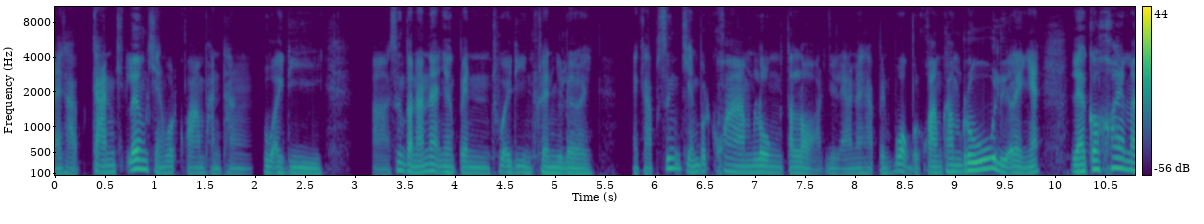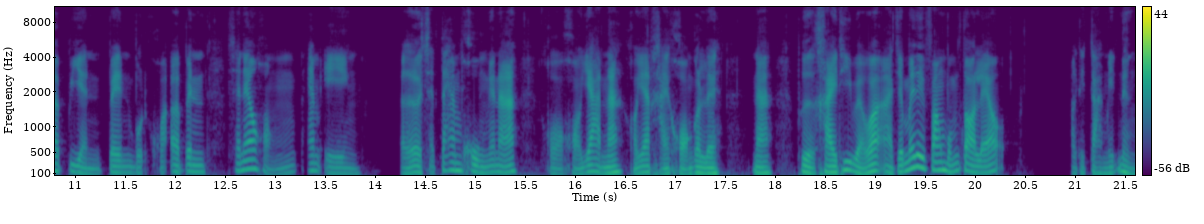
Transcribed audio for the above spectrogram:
นะครับ การเริ่มเขียนบทความผ่านทาง True ID อ่าซึ่งตอนนั้นเนี่ยยังเป็น True ID in Trend อยู่เลยนะครับซึ่งเขียนบทความลงตลอดอยู่แล้วนะครับ เป็นพวกบทความความรู้หรืออะไรเงี้ย แล้วก็ค่อยมาเปลี่ยนเป็นบทความเออเป็นช anel ของแต้มเอง เออแต้มคุงเนี่ยนะ ขอขอญาตนะ ขอญาตขายของกันเลยนะเผื่อใครที่แบบว่าอาจจะไม่ได้ฟังผมต่อแล้วฝาติดตามนิดนึง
